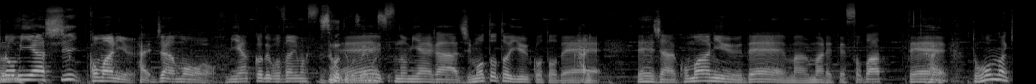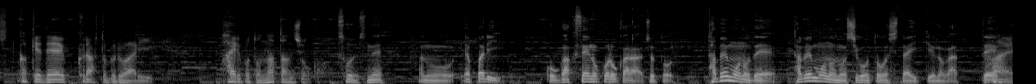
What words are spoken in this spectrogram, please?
都宮市駒入、はい、じゃあもう都でございますね。そうでございます。宇都宮が地元ということで、はい。えー、じゃあ駒入で、まあ、生まれて育って、はい、どんなきっかけでクラフトブルワリー入ることになったんでしょうか？そうですね。あのやっぱりこう学生の頃からちょっと食べ物で食べ物の仕事をしたいっていうのがあって、はい、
